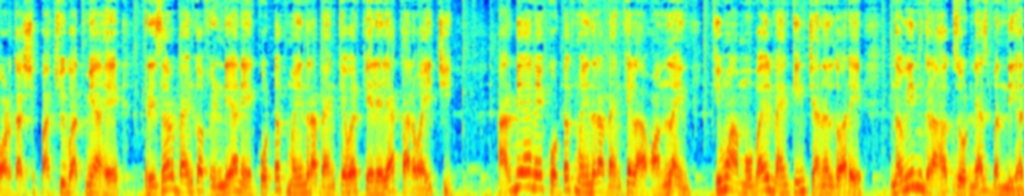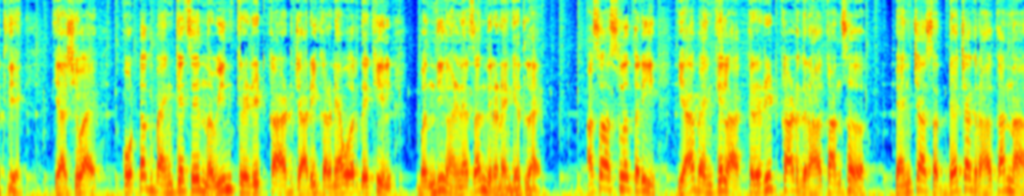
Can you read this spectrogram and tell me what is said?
पॉडकास्टची पाचवी बातमी आहे रिझर्व्ह बँक ऑफ इंडियाने कोटक महिंद्रा बँकेवर केलेल्या कारवाईची. आरबीआयने कोटक महिंद्रा बँकेला ऑनलाईन किंवा मोबाईल बँकिंग चॅनलद्वारे नवीन ग्राहक जोडण्यास बंदी घातली आहे याशिवाय कोटक बँकेचे नवीन क्रेडिट कार्ड जारी करण्यावर देखील बंदी घालण्याचा निर्णय घेतलाय. असं असलं तरी या बँकेला क्रेडिट कार्ड ग्राहकांसह त्यांच्या सध्याच्या ग्राहकांना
